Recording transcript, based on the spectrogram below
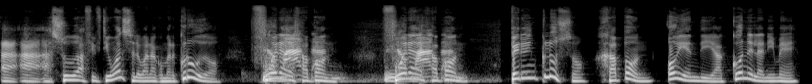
a, a, Suda 51 se lo van a comer crudo, fuera de Japón, fuera de Japón. Pero incluso Japón, hoy en día, con el anime,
